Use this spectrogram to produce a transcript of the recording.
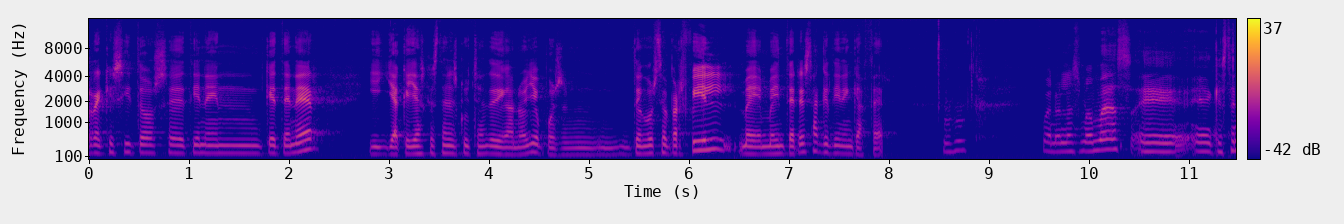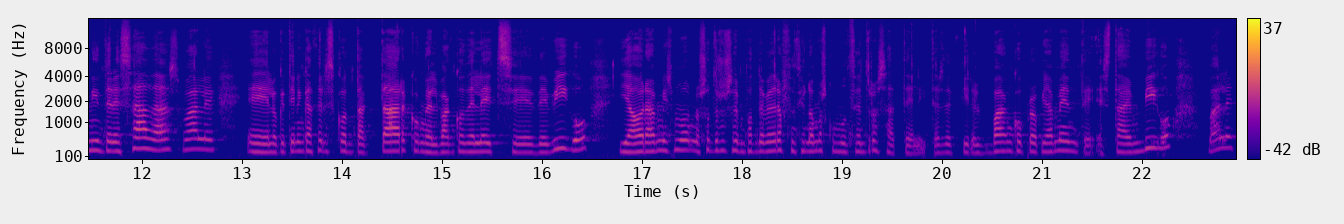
requisitos eh, tienen que tener? Y, aquellas que estén escuchando digan, oye, pues mm, tengo este perfil, me, interesa, ¿qué tienen que hacer? Bueno, las mamás eh, eh, que estén interesadas, ¿vale? Eh, lo que tienen que hacer es contactar con el Banco de Leche de Vigo y ahora mismo nosotros en Pontevedra funcionamos como un centro satélite, es decir, el banco propiamente está en Vigo, ¿vale?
